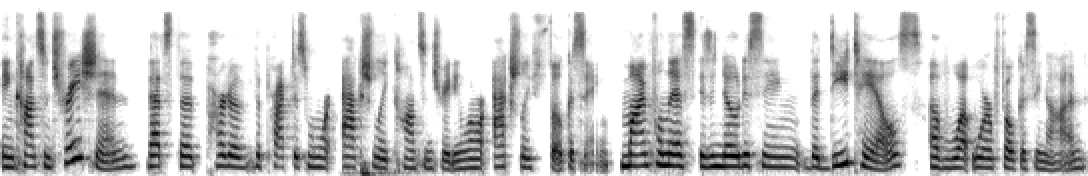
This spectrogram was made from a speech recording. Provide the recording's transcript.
in concentration, that's the part of the practice when we're actually concentrating, when we're actually focusing. Mindfulness is noticing the details of what we're focusing on.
